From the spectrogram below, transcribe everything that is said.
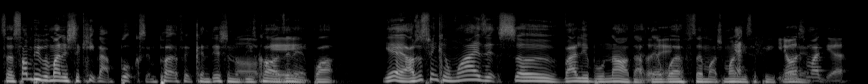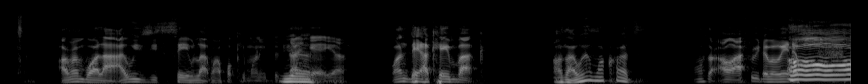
So some people managed to keep like books in perfect condition of these cards in it. But yeah, I was just thinking, why is it so valuable now that they're know. worth so much money to people? You know what's mad, yeah? I remember like I always used to save like my pocket money to try and get it, yeah. One day I came back, I was like, where are my cards? I was like, oh, I threw them away. Oh,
